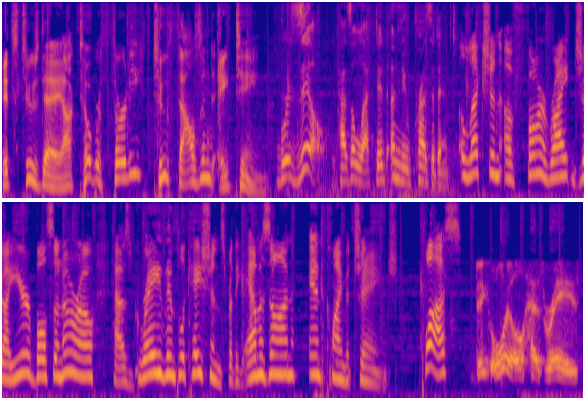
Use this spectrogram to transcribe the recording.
It's Tuesday, October 30, 2018. Brazil has elected a new president. Election of far right Jair Bolsonaro has grave implications for the Amazon and climate change. Plus, Big Oil has raised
